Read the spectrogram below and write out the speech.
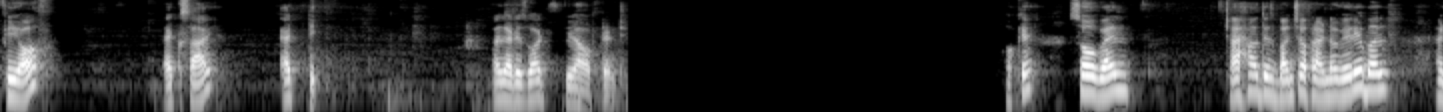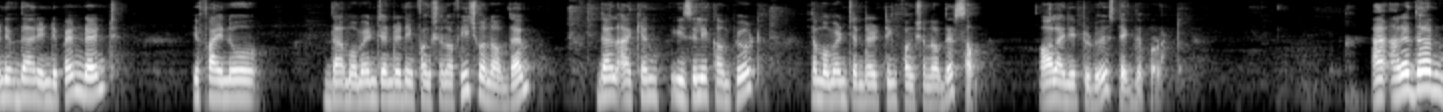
phi of x i at t and that is what we have obtained. Okay. So, when I have this bunch of random variable and if they are independent, if I know the moment generating function of each one of them, then I can easily compute the moment generating function of their sum. All I need to do is take the product. And another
